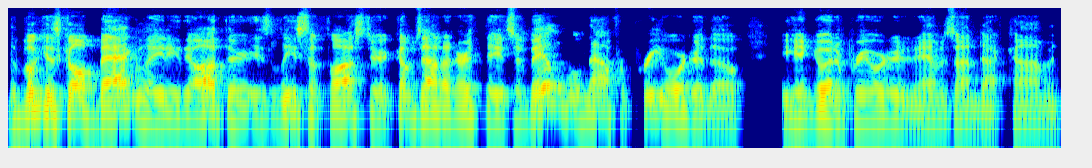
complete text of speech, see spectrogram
The book is called Bag Lady. The author is Lisa Foster. It comes out on Earth Day. It's available now for pre order, though. You can go ahead and pre order it at Amazon.com and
